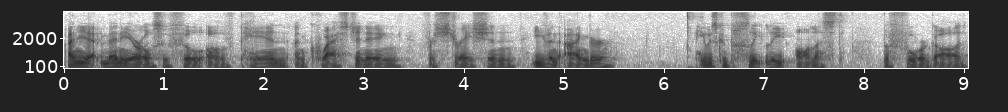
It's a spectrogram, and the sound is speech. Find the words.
And yet, many are also full of pain and questioning, frustration, even anger. He was completely honest before God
